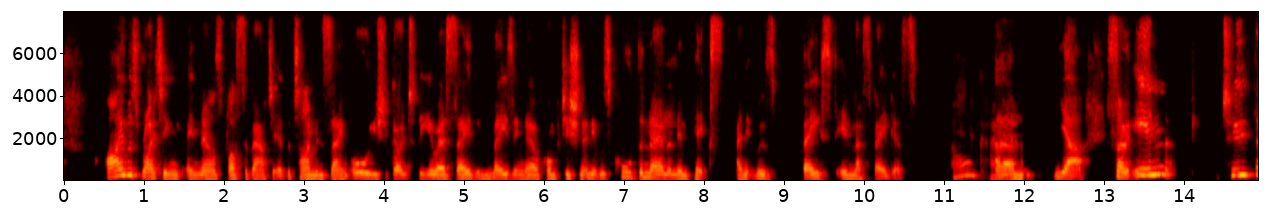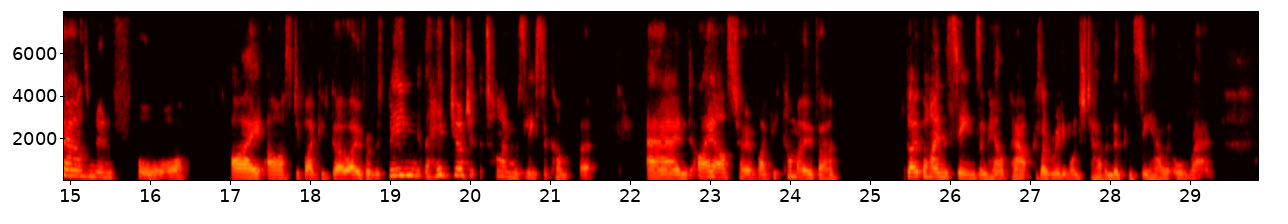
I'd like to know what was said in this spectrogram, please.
I was writing in Nails Plus about it at the time and saying, oh, you should go to the USA, the amazing nail competition. And it was called the Nail Olympics, and it was based in Las Vegas. Okay. Um, yeah. So in 2004, I asked if I could go over. It was being the head judge at the time was Lisa Comfort. And I asked her if I could come over, go behind the scenes and help out because I really wanted to have a look and see how it all ran.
